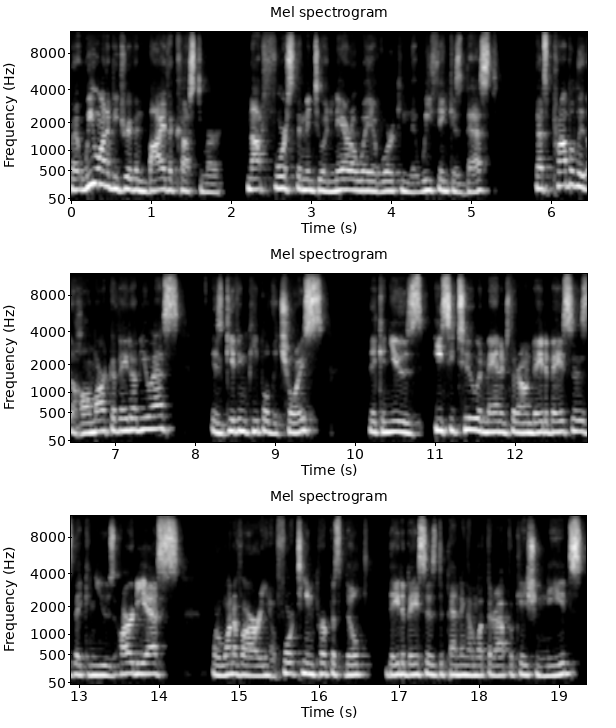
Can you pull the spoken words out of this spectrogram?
Right? We want to be driven by the customer not force them into a narrow way of working that we think is best. That's probably the hallmark of AWS is giving people the choice. They can use EC2 and manage their own databases. They can use RDS or one of our you know, 14 purpose-built databases, depending on what their application needs.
